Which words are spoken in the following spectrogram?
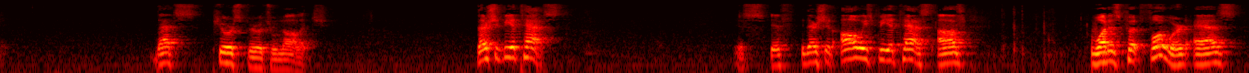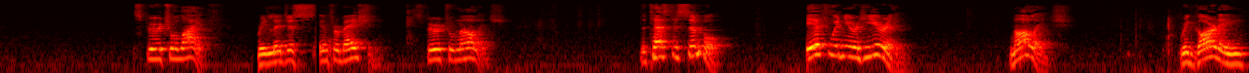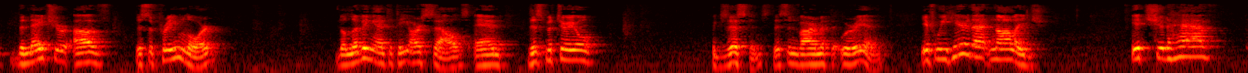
That's pure spiritual knowledge. There should be a test. If there should always be a test of what is put forward as spiritual life, religious information, spiritual knowledge. The test is simple. If when you're hearing knowledge regarding the nature of the Supreme Lord, the living entity, ourselves, and this material existence, this environment that we're in, if we hear that knowledge, it should have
